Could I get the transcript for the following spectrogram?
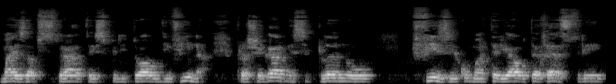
mais abstrata, espiritual, divina, para chegar nesse plano físico, material terrestre.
